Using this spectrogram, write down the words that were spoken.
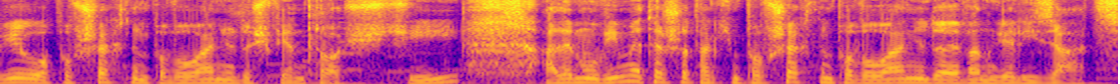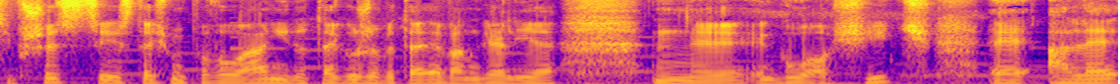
II o powszechnym powołaniu do świętości, ale mówimy też o takim powszechnym powołaniu do ewangelizacji. Wszyscy jesteśmy powołani do tego, żeby te Ewangelie mm, głosić, e, ale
